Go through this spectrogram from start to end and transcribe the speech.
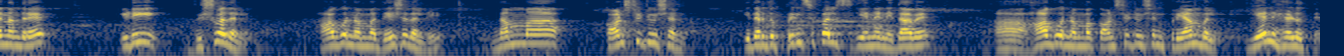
ಏನಂದರೆ, ಇಡೀ ವಿಶ್ವದಲ್ಲಿ ಹಾಗೂ ನಮ್ಮ ದೇಶದಲ್ಲಿ ನಮ್ಮ ಕಾನ್ಸ್ಟಿಟ್ಯೂಷನ್ ಇದರದ್ದು ಪ್ರಿನ್ಸಿಪಲ್ಸ್ ಏನೇನಿದ್ದಾವೆ ಇದ್ದಾವೆ ಹಾಗೂ ನಮ್ಮ ಕಾನ್ಸ್ಟಿಟ್ಯೂಷನ್ ಪ್ರಿಯಾಂಬಲ್ ಏನು ಹೇಳುತ್ತೆ,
